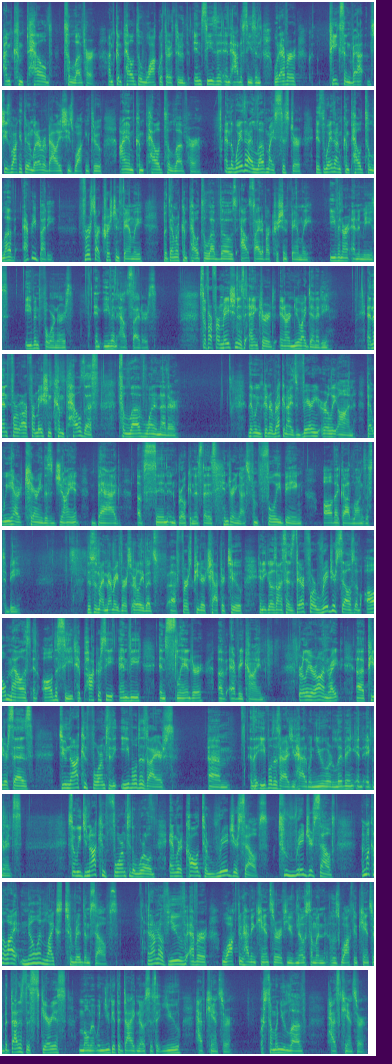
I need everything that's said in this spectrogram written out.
I'm compelled to love her. I'm compelled to walk with her through in season and out of season, whatever peaks and va- she's walking through and whatever valleys she's walking through, I am compelled to love her. And the way that I love my sister is the way that I'm compelled to love everybody. First, our Christian family, but then we're compelled to love those outside of our Christian family, even our enemies, even foreigners, and even outsiders. So, if our formation is anchored in our new identity, and then for our formation compels us to love one another, then we're going to recognize very early on that we are carrying this giant bag of sin and brokenness that is hindering us from fully being all that God longs us to be. This is my memory verse early, but it's uh, 1 Peter chapter 2. And he goes on and says, Therefore, rid yourselves of all malice and all deceit, hypocrisy, envy, and slander of every kind. Earlier on, right, uh, Peter says, Do not conform to the evil desires um, the evil desires you had when you were living in ignorance. So we do not conform to the world, and we're called to rid yourselves, to rid yourselves. I'm not gonna lie, no one likes to rid themselves. And I don't know if you've ever walked through having cancer, if you know someone who's walked through cancer, but that is the scariest moment when you get the diagnosis that you have cancer or someone you love has cancer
